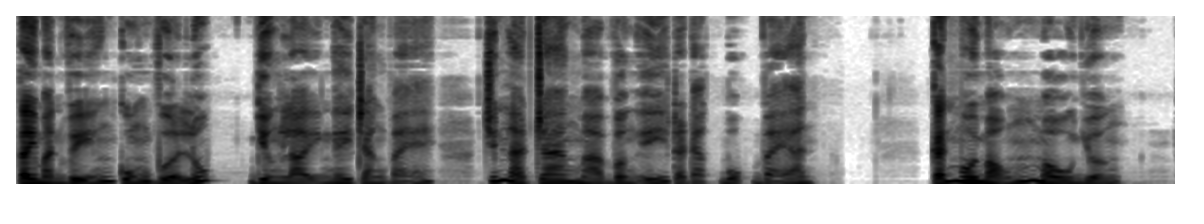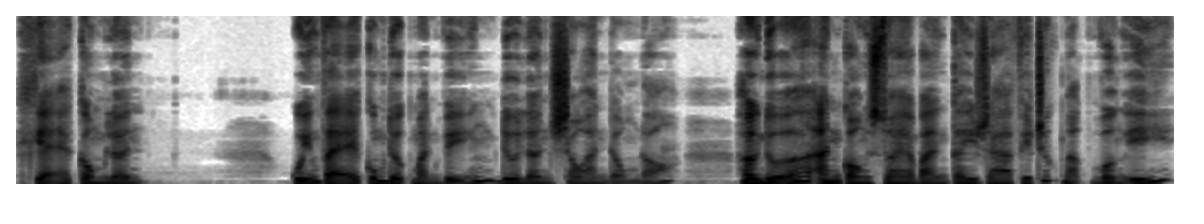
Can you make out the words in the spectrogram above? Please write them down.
Tay Mạnh Viễn cũng vừa lúc Dừng lại ngay trang vẽ, Chính là trang mà Vân Ý đã đặt bút vẽ anh. Cánh môi mỏng màu nhuận, khẽ cong lên. Quyển vẽ cũng được Mạnh Viễn đưa lên sau hành động đó. Hơn nữa anh còn xòe bàn tay ra phía trước mặt Vân Ý,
